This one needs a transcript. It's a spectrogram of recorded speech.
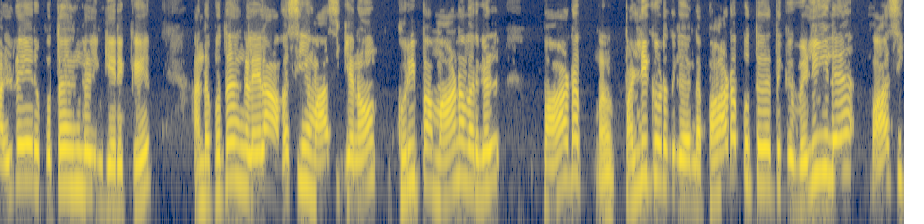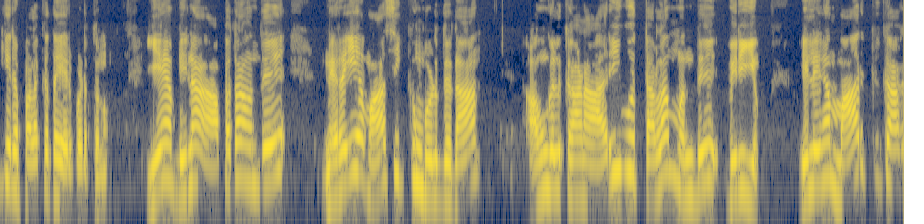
பல்வேறு புத்தகங்கள் இங்கே இருக்குது அந்த புத்தகங்களை எல்லாம் அவசியம் வாசிக்கணும். குறிப்பாக மாணவர்கள் பாட பள்ளிக்கூடத்துக்கு அந்த பாட புத்தகத்துக்கு வெளியில் வாசிக்கிற பழக்கத்தை ஏற்படுத்தணும். ஏன் அப்படின்னா அப்போ தான் வந்து நிறைய வாசிக்கும் பொழுது தான் அவங்களுக்கான அறிவு தளம் வந்து விரியும். இல்லைன்னா மார்க்குக்காக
